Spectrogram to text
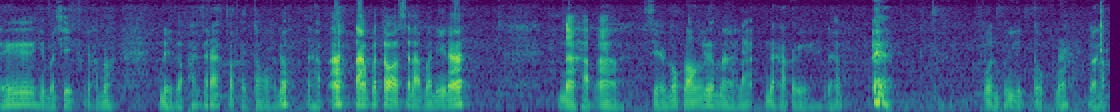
เด้อเห็นมาชิกนะครับเนาะ หนือกับพักรักก็ไปต่อเนาะนะครับอะตามกันต่อสลับวันนี้นะนะครับอ่าเสียงนกร้องเริ่มมาแล้วนะครับเออนะครับฝนเพิ่งหยุดตกนะนะครับ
